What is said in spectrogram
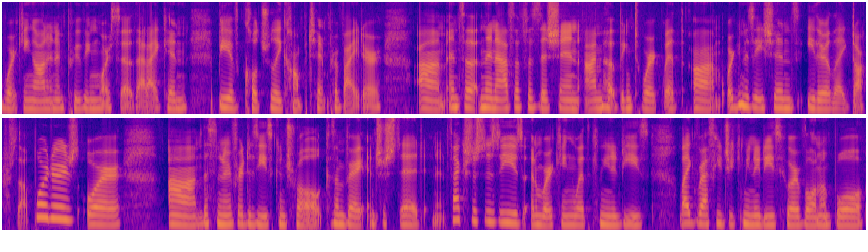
working on and improving more so that I can be a culturally competent provider. Um, and so, and then as a physician, I'm hoping to work with um, organizations either like Doctors Without Borders or um, the Center for Disease Control, because I'm very interested in infectious disease and working with communities like refugee communities who are vulnerable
